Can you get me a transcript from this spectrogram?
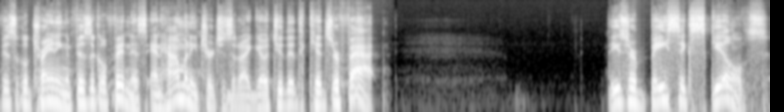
physical training and physical fitness. And how many churches did I go to that the kids are fat? These are basic skills.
